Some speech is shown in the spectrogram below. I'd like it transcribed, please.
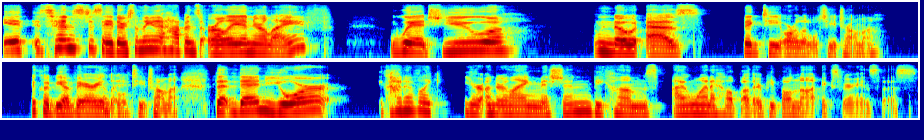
it, it tends to say there's something that happens early in your life, which you note as big T or little t trauma. It could be a very little t trauma. That then your kind of like your underlying mission becomes I want to help other people not experience this.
